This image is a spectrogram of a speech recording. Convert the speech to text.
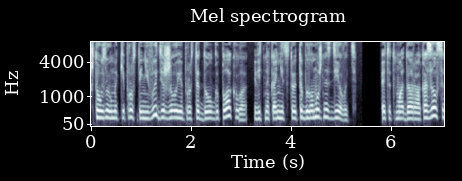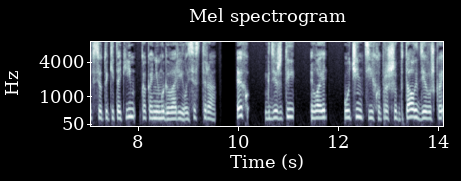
что Узумаки просто не выдержала и просто долго плакала, ведь наконец-то это было можно сделать. Этот Мадара оказался все-таки таким, как о нем и говорила сестра. «Эх, где же ты, Элай?» Очень тихо прошептала девушка,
